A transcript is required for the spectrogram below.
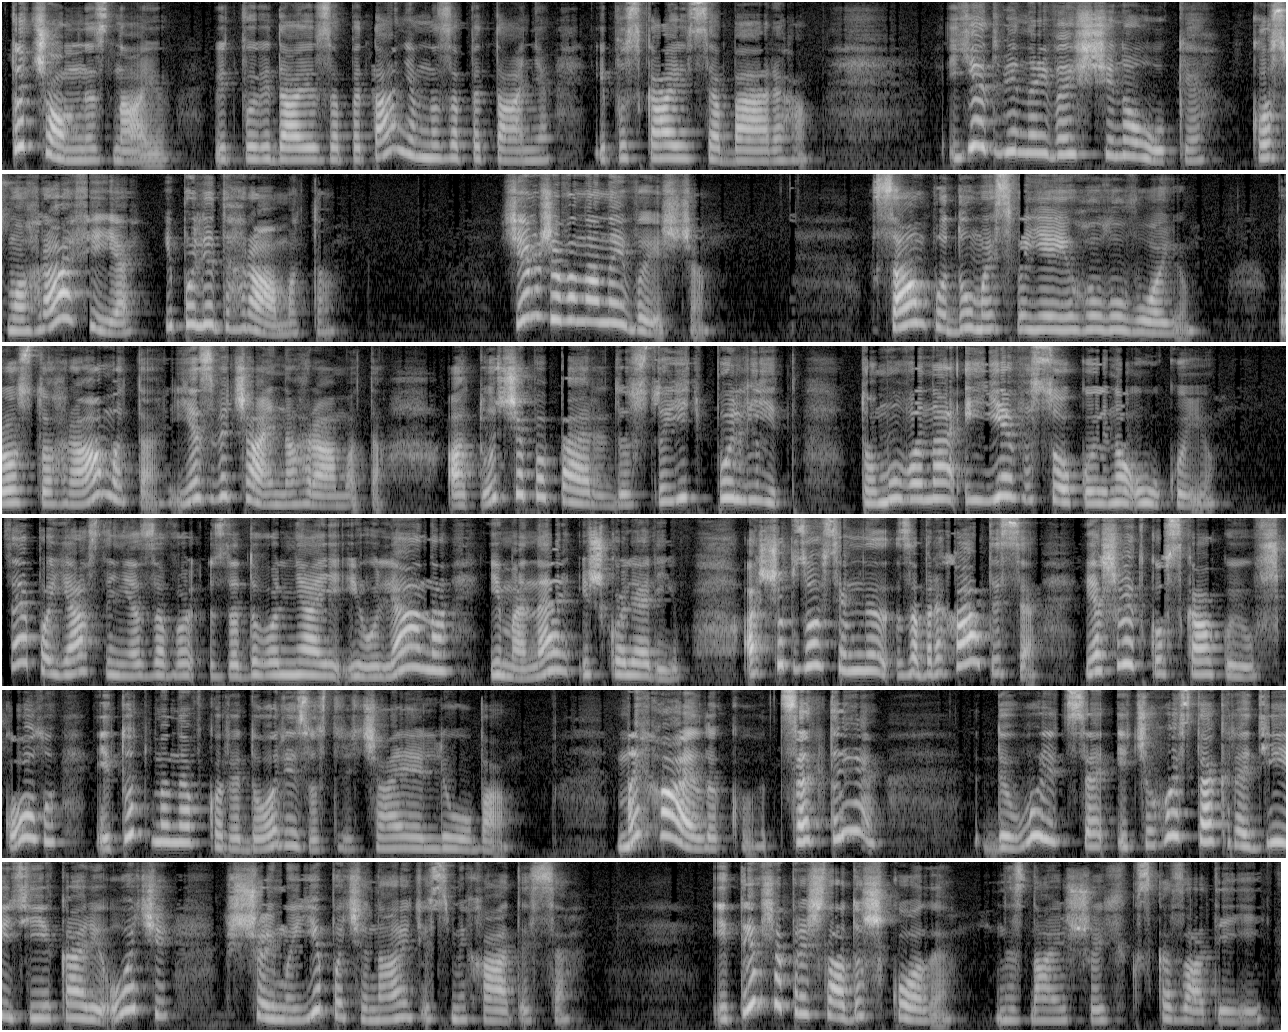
То чом не знаю, відповідаю запитанням на запитання і пускаюся берега. Є дві найвищі науки космографія і політграмота. Чим же вона найвища? Сам подумай своєю головою. Просто грамота є звичайна грамота, а тут ще попереду стоїть політ, тому вона і є високою наукою. Це пояснення задовольняє і Уляна, і мене, і школярів. А щоб зовсім не забрехатися, я швидко вскакую в школу, і тут мене в коридорі зустрічає Люба. Михайлику, це ти? Дивуються і чогось так радіють її карі очі, що й мої починають усміхатися. І ти вже прийшла до школи? Не знаю, що й сказати їй.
